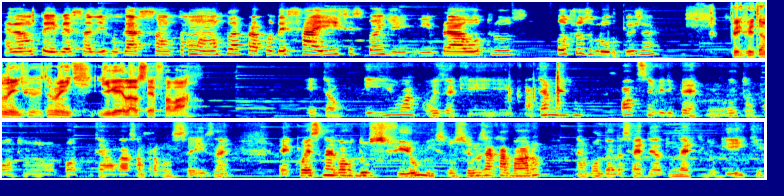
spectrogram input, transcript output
Ainda não teve essa divulgação tão ampla para poder sair e se expandir e para outros outros grupos, né? Perfeitamente, perfeitamente. Diga aí, Léo, você ia falar? Então, e uma coisa que até mesmo pode servir de pergunta, um ponto, ponto de interrogação para vocês, né? É com esse negócio dos filmes, os filmes acabaram né, mudando essa ideia do nerd e do geek.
